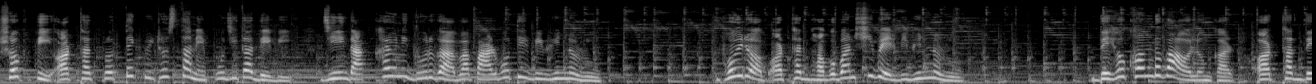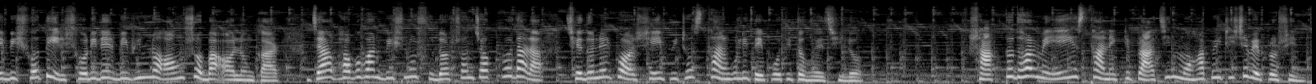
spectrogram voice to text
শক্তি, অর্থাৎ প্রত্যেক পীঠস্থানে পূজিতা দেবী, যিনি দাক্ষায়ণী দুর্গা বা পার্বতীর বিভিন্ন রূপ। ভৈরব, অর্থাৎ ভগবান শিবের বিভিন্ন রূপ। দেহখণ্ড বা অলঙ্কার, অর্থাৎ দেবী সতীর শরীরের বিভিন্ন অংশ বা অলঙ্কার, যা ভগবান বিষ্ণুর সুদর্শন চক্র দ্বারা ছেদনের পর সেই পীঠস্থানগুলিতে পতিত হয়েছিল। শাক্ত ধর্মে এই স্থান একটি প্রাচীন মহাপীঠ হিসেবে প্রসিদ্ধ।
